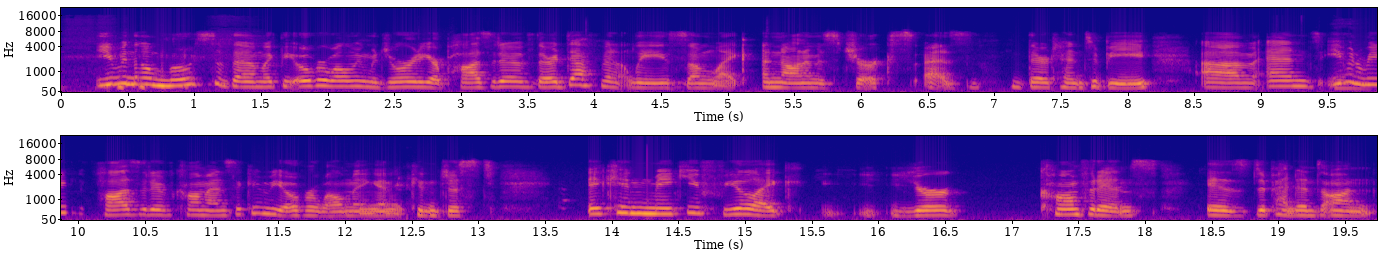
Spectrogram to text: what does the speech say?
even though most of them like the overwhelming majority are positive there are definitely some like anonymous jerks as there tend to be um, and even yeah. reading positive comments it can be overwhelming and it can just it can make you feel like your confidence is dependent on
